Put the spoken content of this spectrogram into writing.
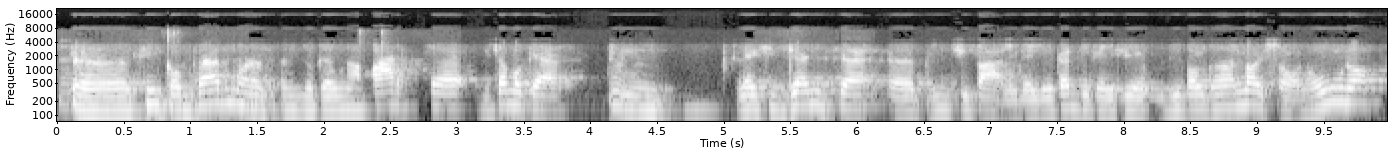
Eh, sì, confermo, nel senso che una parte, diciamo che le esigenze eh, principali degli utenti che si rivolgono a noi sono, uno,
